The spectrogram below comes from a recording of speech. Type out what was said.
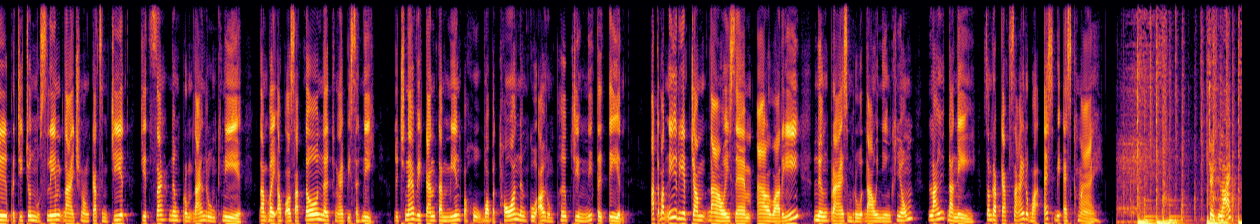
ឬប្រជាជនមូស្លីមដែលឆ្លងកាត់សញ្ជាតិជាតិសាសន៍និងព្រំដែនរួមគ្នា ដើម្បីអបអរសាទរនៅថ្ងៃពិសេសនេះដូច្នេះវាកាន់តែមានពហុវប្បធម៌និងគួរឲ្យរំភើបជាងនេះទៅទៀតអត្ថបទនេះរៀបចំដោយ Sam Alwari និងប្រែសម្រួលដោយនាងខ្ញុំ Lau Dani សម្រាប់ការផ្សាយរបស់ SBS ខ្មែរចុច like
